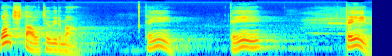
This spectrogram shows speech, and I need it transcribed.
Onde está o teu irmão? Caim, Caim, Caim,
